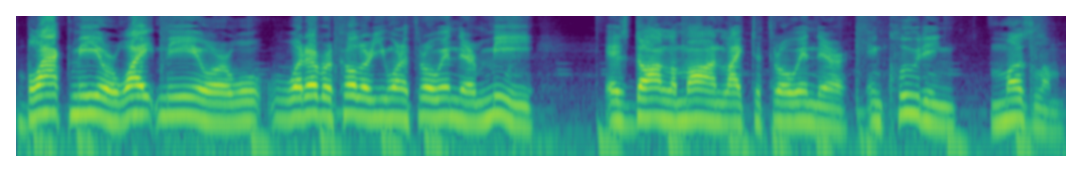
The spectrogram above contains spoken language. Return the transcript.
black me or white me or whatever color you want to throw in there, me, as Don Lemon like to throw in there, including Muslim.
